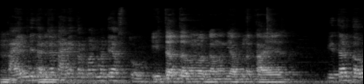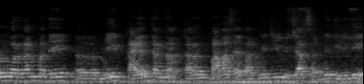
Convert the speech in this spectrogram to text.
कायम मी त्यांच्या कार्यक्रमांमध्ये असतो. इतर तरुण वर्गामध्ये आपलं काय? इतर तरुण वर्गांमध्ये मी कायम त्यांना कारण बाबासाहेबांनी जी विचारसरणी दिलेली आहे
